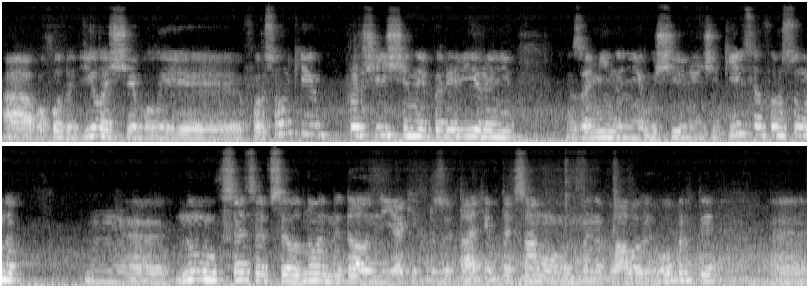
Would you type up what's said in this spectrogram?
А по ходу діла ще були форсунки прочищені, перевірені, замінені ущільнюючі кільця форсунок. Ну, все це все одно не дало ніяких результатів. Так само в мене плавали оберти. Е,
